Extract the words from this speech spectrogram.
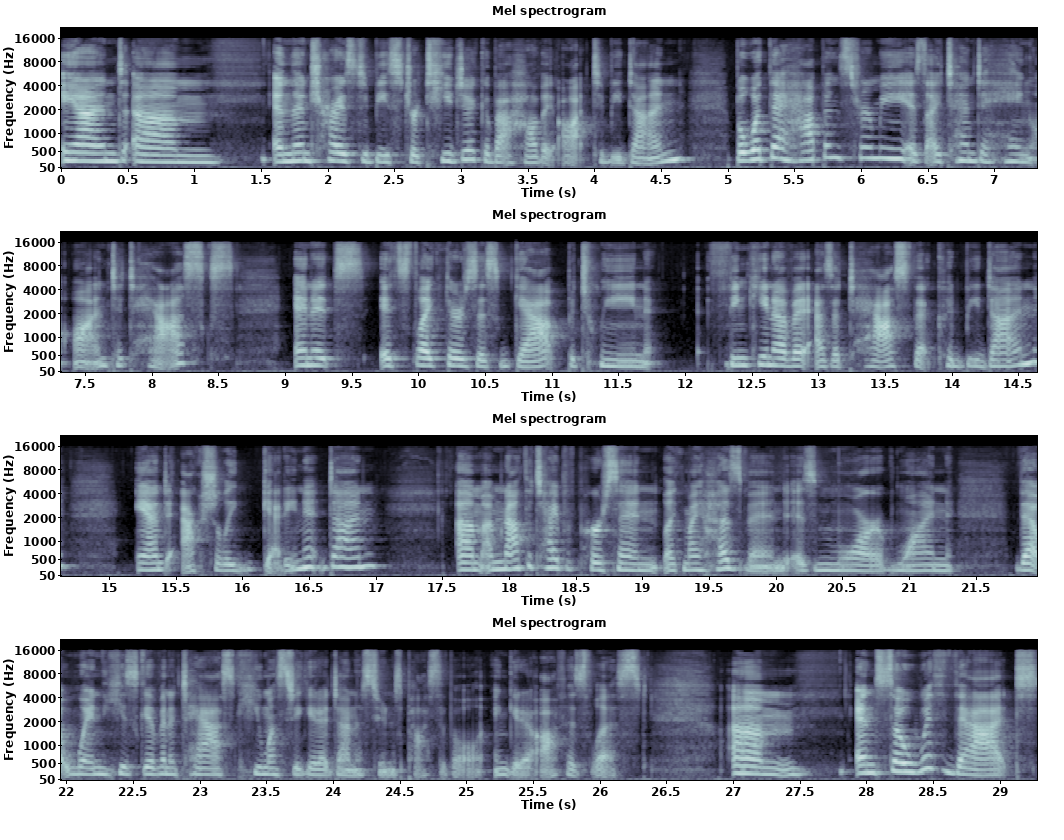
and um and then tries to be strategic about how they ought to be done. But what that happens for me is I tend to hang on to tasks and it's it's like there's this gap between thinking of it as a task that could be done and actually getting it done. Um, I'm not the type of person like my husband is more one that when he's given a task, he wants to get it done as soon as possible and get it off his list. Um, and so, with that,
